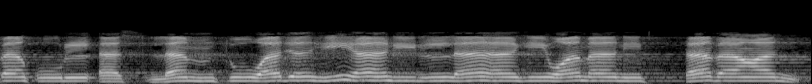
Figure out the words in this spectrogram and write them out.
فقل أسلمت وجهي لله ومن اتبعن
